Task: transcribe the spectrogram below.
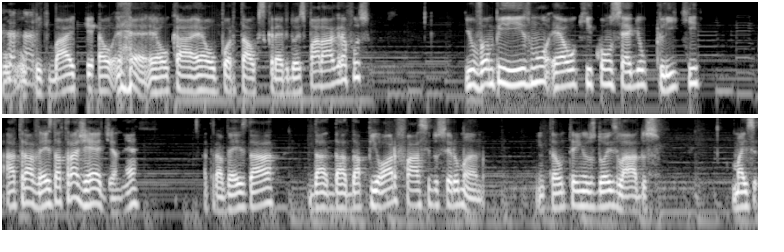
O, o clickbait é o, é, é, o, é o portal que escreve dois parágrafos e o vampirismo é o que consegue o clique através da tragédia, né? através da, da, da, da pior face do ser humano. Então tem os dois lados. Mas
